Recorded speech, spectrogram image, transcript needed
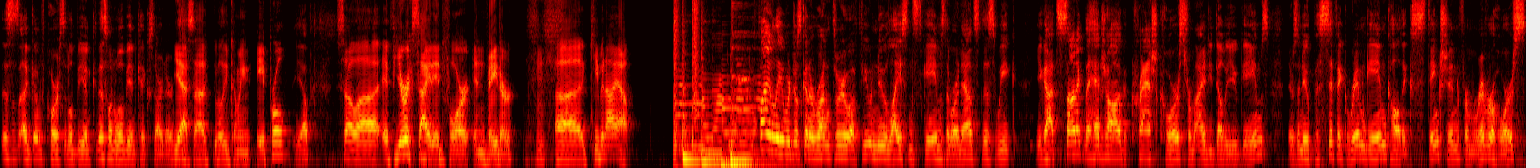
this is uh, of course it'll be in. This one will be in Kickstarter. Yes, uh, I believe coming in April. Yep. So uh, if you're excited for Invader, uh, keep an eye out. Finally, we're just going to run through a few new licensed games that were announced this week. You got Sonic the Hedgehog Crash Course from IDW Games. There's a new Pacific Rim game called Extinction from River Horse.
